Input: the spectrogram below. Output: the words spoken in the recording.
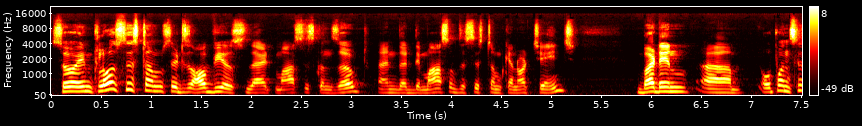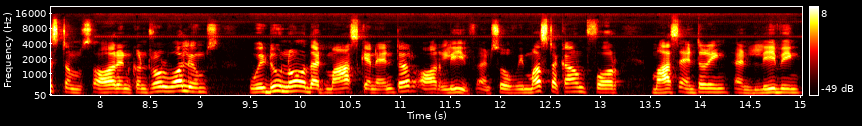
So, in closed systems it is obvious that mass is conserved and that the mass of the system cannot change, but in um, open systems or in control volumes we do know that mass can enter or leave and so we must account for mass entering and leaving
